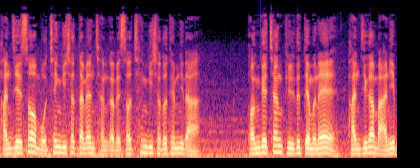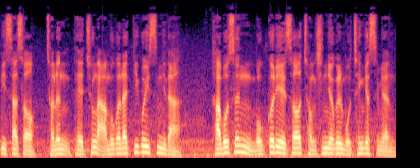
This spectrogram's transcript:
반지에서 못 챙기셨다면 장갑에서 챙기셔도 됩니다. 번개창 빌드 때문에 반지가 많이 비싸서 저는 대충 아무거나 끼고 있습니다. 갑옷은 목걸이에서 정신력을 못 챙겼으면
